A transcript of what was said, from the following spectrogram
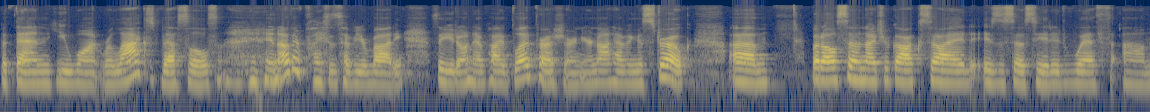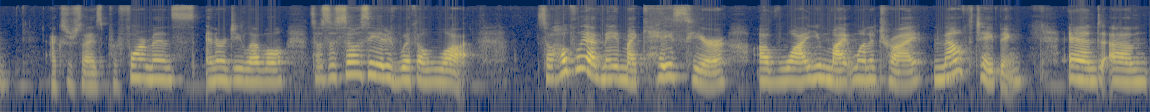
But then you want relaxed vessels in other places of your body so you don't have high blood pressure and you're not having a stroke. Um, but also, nitric oxide is associated with um, exercise performance, energy level. So it's associated with a lot. So hopefully I've made my case here of why you might want to try mouth taping. And um,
